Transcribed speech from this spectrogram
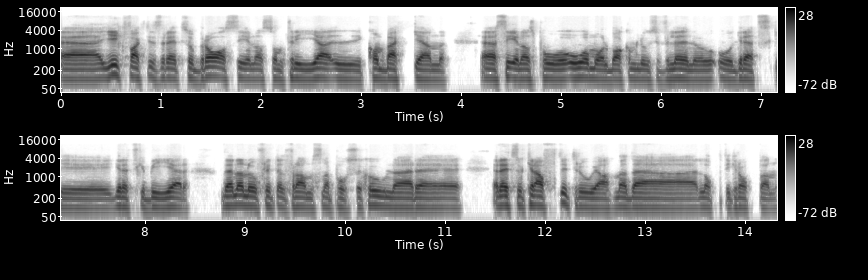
Eh, gick faktiskt rätt så bra senast som trea i comebacken Eh, Eh, senast på Åmål bakom Lucy Lane och, och Gretzky, Gretzky BR. Den har nog flyttat fram sina positioner eh, rätt så kraftigt tror jag med det loppet i kroppen.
